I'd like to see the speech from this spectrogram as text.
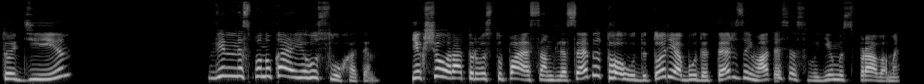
тоді він не спонукає його слухати. Якщо оратор виступає сам для себе, то аудиторія буде теж займатися своїми справами.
